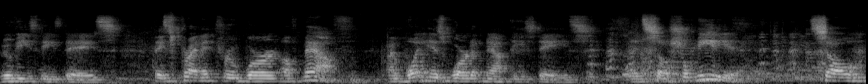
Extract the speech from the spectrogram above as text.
movies these days? They spread it through word of mouth. And what is word of mouth these days? It's social media. So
